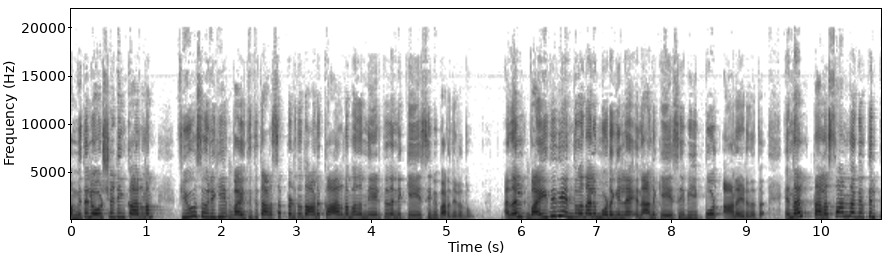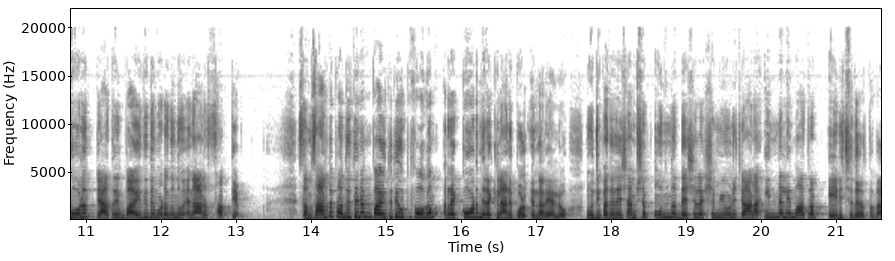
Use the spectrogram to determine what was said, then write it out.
അമിത ലോഡ് ഷെഡിംഗ് കാരണം ഫ്യൂസ് ഒരുക്കി വൈദ്യുതി തടസ്സപ്പെടുന്നതാണ് കാരണമെന്ന് നേരത്തെ തന്നെ കെ പറഞ്ഞിരുന്നു. എന്നാൽ വൈദ്യുതി എന്തുവന്നാലും മുടങ്ങില്ല എന്നാണ് കെ ഇപ്പോൾ ആണയിടുന്നത്. എന്നാൽ തലസ്ഥാന നഗരത്തിൽ പോലും രാത്രി വൈദ്യുതി മുടങ്ങുന്നു എന്നാണ് സത്യം. സംസ്ഥാനത്ത് പ്രതിദിനം വൈദ്യുതി ഉപഭോഗം റെക്കോർഡ് നിരക്കിലാണ് ഇപ്പോൾ എന്നറിയാലോ. നൂറ്റി പത്ത് ദശാംശം ഒന്ന് ദശലക്ഷം യൂണിറ്റ് ആണ് ഇന്നലെ മാത്രം എരിച്ചു തീർത്തത്.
